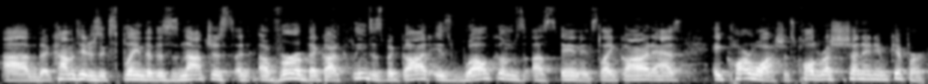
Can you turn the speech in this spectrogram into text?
Um, the commentators explain that this is not just an, a verb that God cleans us, but God is welcomes us in. It's like God has a car wash. It's called Rosh Hashanah and Yom Kippur,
